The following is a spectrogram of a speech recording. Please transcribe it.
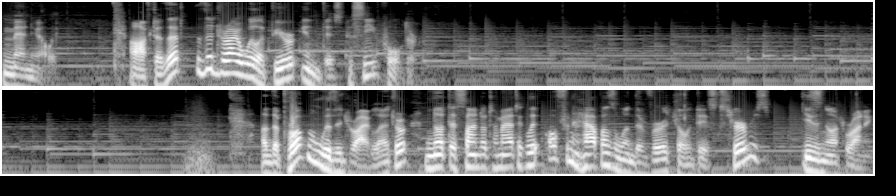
manually. After that, the drive will appear in this PC folder. The problem with the drive letter not assigned automatically often happens when the virtual disk service is not running.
